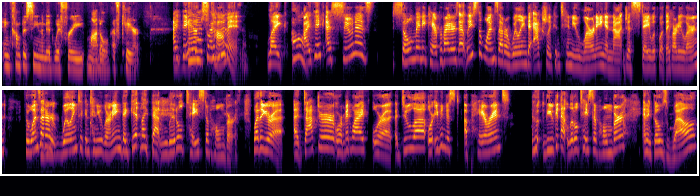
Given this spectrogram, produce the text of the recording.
encompassing the midwifery model mm-hmm. of care. I think and that's so common. like, oh. I think as soon as so many care providers, at least the ones that are willing to actually continue learning and not just stay with what they've already learned, the ones that mm-hmm. are willing to continue learning, they get like that little taste of home birth. Whether you're a, a doctor or a midwife or a, a doula or even just a parent you get that little taste of home birth and it goes well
